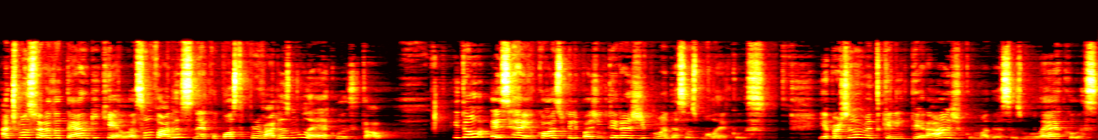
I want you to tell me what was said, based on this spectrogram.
a atmosfera da Terra, o que, que é? Elas são várias, né, composta por várias moléculas e tal. Então, esse raio cósmico ele pode interagir com uma dessas moléculas. E a partir do momento que ele interage com uma dessas moléculas,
